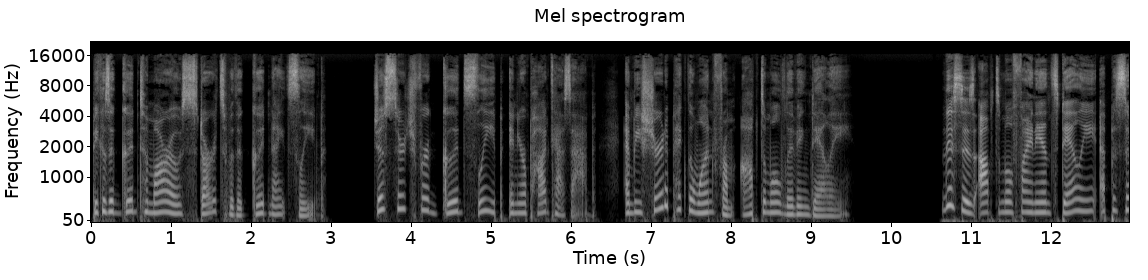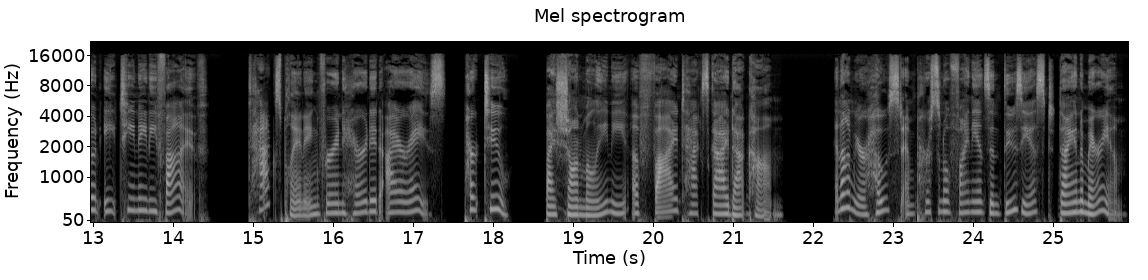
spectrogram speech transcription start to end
because a good tomorrow starts with a good night's sleep. Just search for Good Sleep in your podcast app and be sure to pick the one from Optimal Living Daily. This is Optimal Finance Daily, episode 1885 Tax Planning for Inherited IRAs, Part 2 by Sean Mullaney of FITaxGuy.com. And I'm your host and personal finance enthusiast, Diania Merriam.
